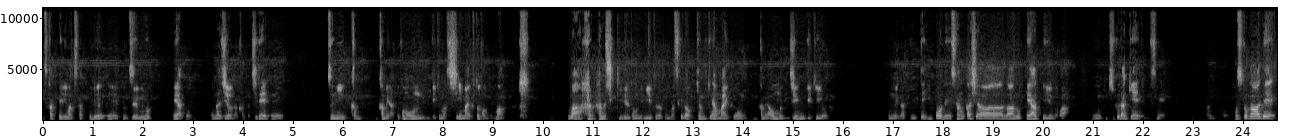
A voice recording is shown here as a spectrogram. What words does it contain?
使っている、今使っている、えーと、Zoom の部屋と同じような形で、えー、普通にカメラとかもオンできますし、マイクとかも、まあ、まあ、話聞いてると思うんでミュートだと思いますけど、基本的にはマイクオン、カメラオンも自由にできるようなものになっていて、一方で参加者側の部屋っていうのは、聞くだけですね、あのホスト側で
